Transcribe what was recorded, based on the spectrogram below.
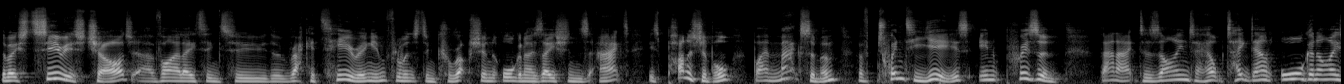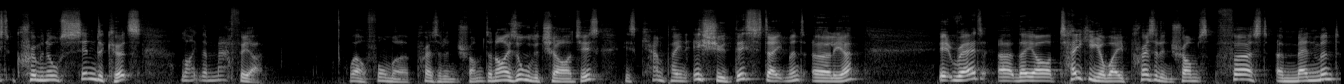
The most serious charge, uh, violating to the Racketeering, Influenced and Corruption Organisations Act, is punishable by a maximum of 20 years in prison. That act designed to help take down organised criminal syndicates like the mafia. Well, former President Trump denies all the charges. His campaign issued this statement earlier. It read, uh, They are taking away President Trump's First Amendment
